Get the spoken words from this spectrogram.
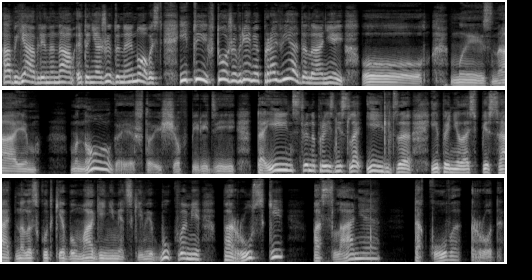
объявлена нам эта неожиданная новость, и ты в то же время проведала о ней. О, мы знаем, многое, что еще впереди, таинственно произнесла Ильза и принялась писать на лоскутке бумаги немецкими буквами по-русски послание такого рода.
